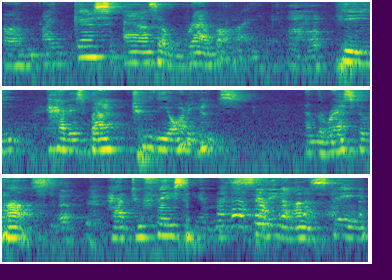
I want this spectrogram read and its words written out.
um, I guess, as a rabbi, Uh-huh. he had his back to the audience, and the rest of us had to face him sitting on a stage,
